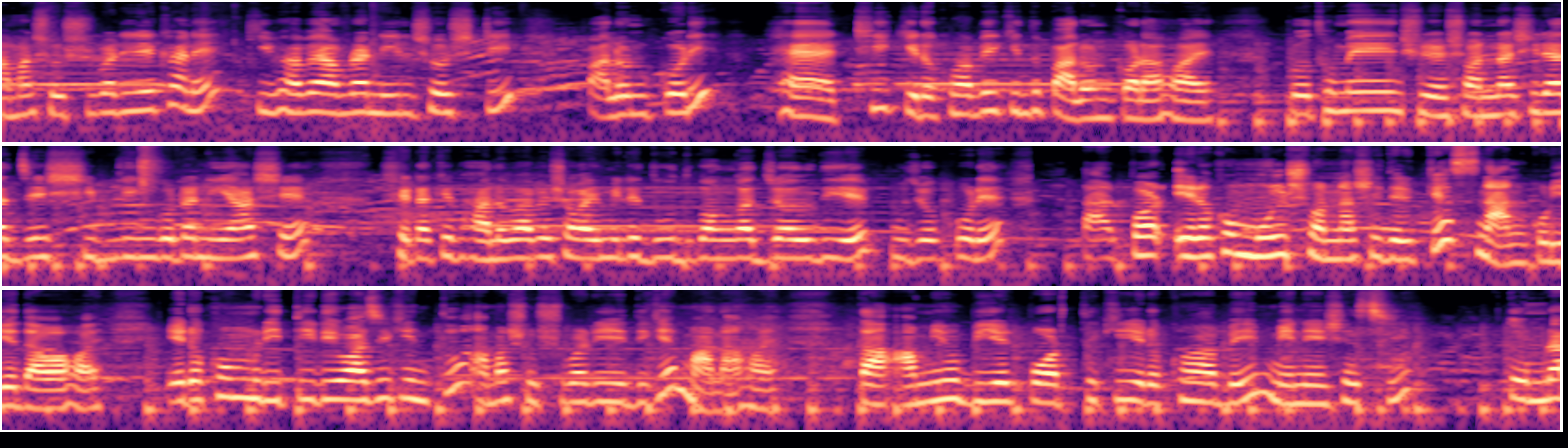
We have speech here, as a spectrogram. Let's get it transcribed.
আমার শ্বশুরবাড়ির এখানে কীভাবে আমরা নীল ষষ্ঠী পালন করি? হ্যাঁ ঠিক এরকমভাবেই কিন্তু পালন করা হয়। প্রথমে সন্ন্যাসীরা যে শিবলিঙ্গটা নিয়ে আসে, সেটাকে ভালোভাবে সবাই মিলে দুধ, গঙ্গার জল দিয়ে পুজো করে, তারপর এরকম মূল সন্ন্যাসীদেরকে স্নান করিয়ে দেওয়া হয়। এরকম রীতি রেওয়াজই কিন্তু আমার শ্বশুরবাড়ির এদিকে মানা হয়। তা আমিও বিয়ের পর থেকেই এরকমভাবেই মেনে এসেছি। তোমরা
